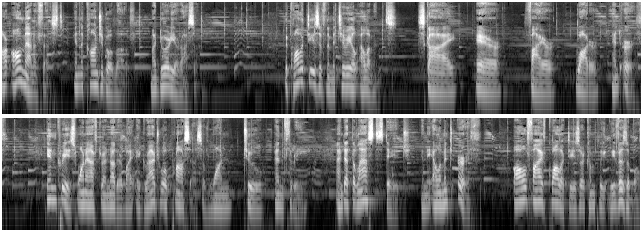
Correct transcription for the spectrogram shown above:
are all manifest in the conjugal love, Madhurya Rasa. The qualities of the material elements, sky, air, fire, water, and earth, increase one after another by a gradual process of one, two, and three, and at the last stage, in the element earth, all five qualities are completely visible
